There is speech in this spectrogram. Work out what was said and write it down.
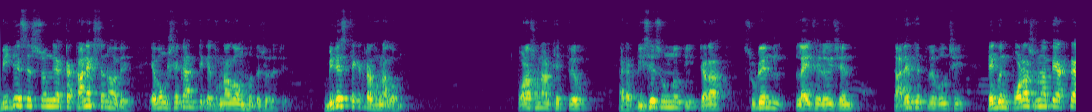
বিদেশের সঙ্গে একটা কানেকশন হবে এবং সেখান থেকে ধনাগম হতে চলেছে। বিদেশ থেকে একটা ধনাগম। পড়াশোনার ক্ষেত্রেও একটা বিশেষ উন্নতি, যারা স্টুডেন্ট লাইফে রয়েছেন, তাদের ক্ষেত্রে বলছি। দেখবেন পড়াশোনাতে একটা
